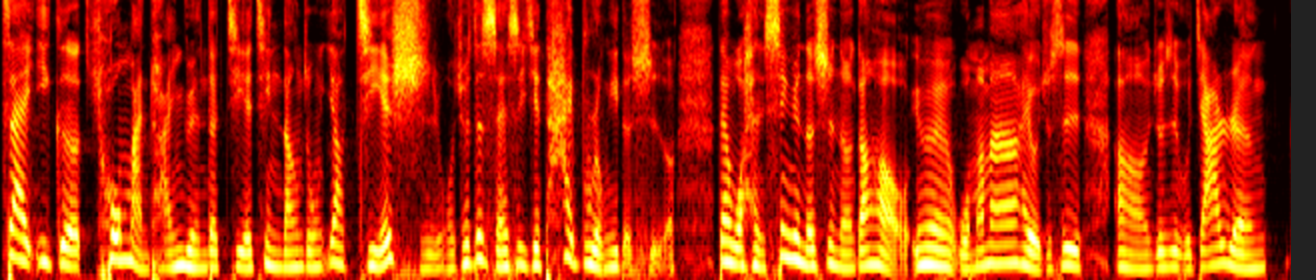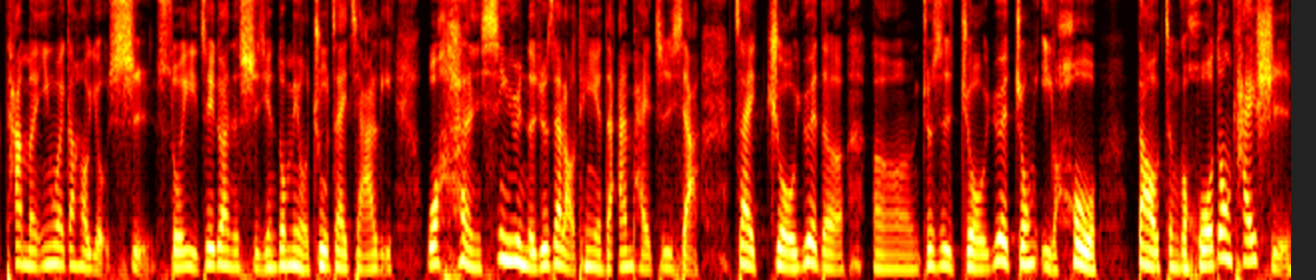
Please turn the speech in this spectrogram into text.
在一个充满团圆的节庆当中要节食，我觉得这实在是一件太不容易的事了。但我很幸运的是呢，刚好因为我妈妈还有就是，呃，就是我家人。他们因为刚好有事，所以这段的时间都没有住在家里。我很幸运的，就是在老天爷的安排之下，在九月的，呃，就是九月中以后到整个活动开始，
